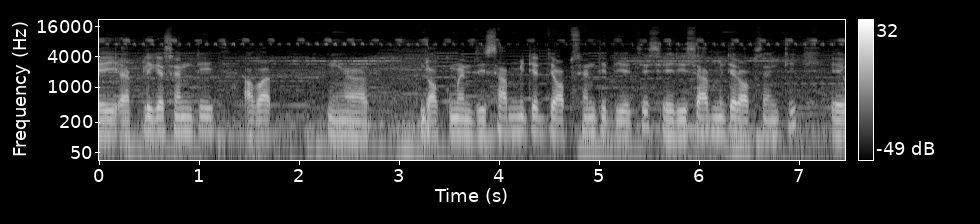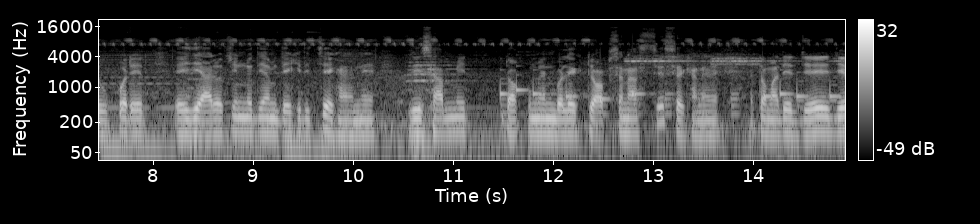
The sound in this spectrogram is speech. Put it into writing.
এই অ্যাপ্লিকেশানটি আবার ডকুমেন্ট রিসাবমিটের যে অপশানটি দিয়েছে, সেই রিসাবমিটের অপশানটি এই উপরের এই যে অ্যারো চিহ্ন দিয়ে আমি দেখিয়ে দিচ্ছি, এখানে রিসাবমিট ডকুমেন্ট বলে একটি অপশান আসছে। সেখানে তোমাদের যে যে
